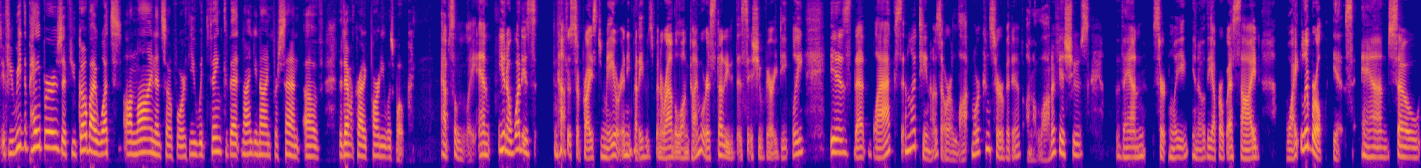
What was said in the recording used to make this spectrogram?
if you read the papers, if you go by what's online and so forth, you would think that 99% of the Democratic Party was woke. Absolutely. And, you know, what is not a surprise to me or anybody who's been around a long time or has studied this issue very deeply is that Blacks and Latinos are a lot more conservative on a lot of issues than certainly, you know, the Upper West Side white liberal is. And so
